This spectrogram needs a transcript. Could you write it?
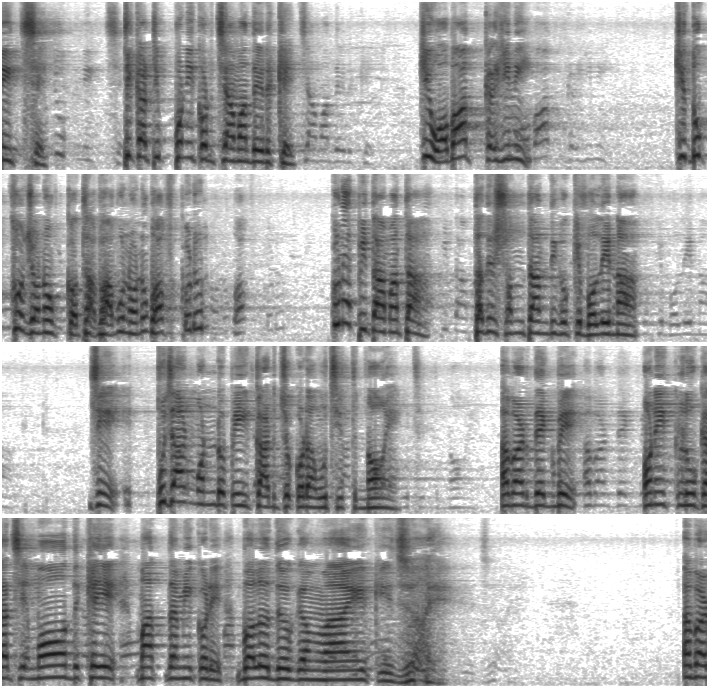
নিচ্ছে, টিকা টিপ্পণী করছে আমাদেরকে। কি অবাক কাহিনী, কি দুঃখজনক কথা, ভাবুন, অনুভব করুন। পিতা মাতা তাদের সন্তান দিগকে বলে না যে পূজার মণ্ডপে কার্য করা উচিত নয়। আবার দেখবে অনেক লোক আছে মদ খেয়ে মাতলামি করে, বলো দুর্গা মায় কি জয়। আবার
